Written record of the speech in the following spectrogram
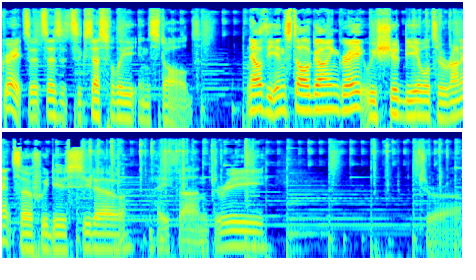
Great, so it says it's successfully installed. Now with the install going great, we should be able to run it. So if we do sudo python 3 draw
